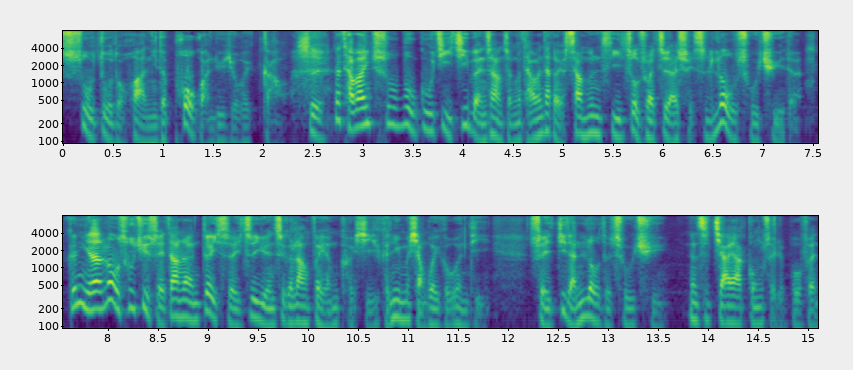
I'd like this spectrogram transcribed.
速度的话，你的破管率就会高。是那台湾初步估计，基本上整个台湾大概有三分之一做出来自来水是漏出去的。可你的漏出去水，当然对水资源是个浪费，很可惜。可你有没有想过一个问题？水既然漏得出去，那是加压供水的部分，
